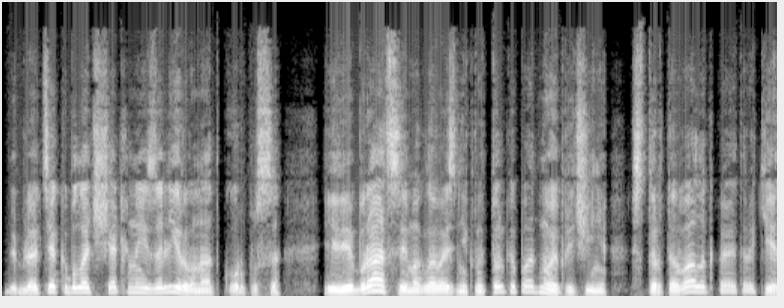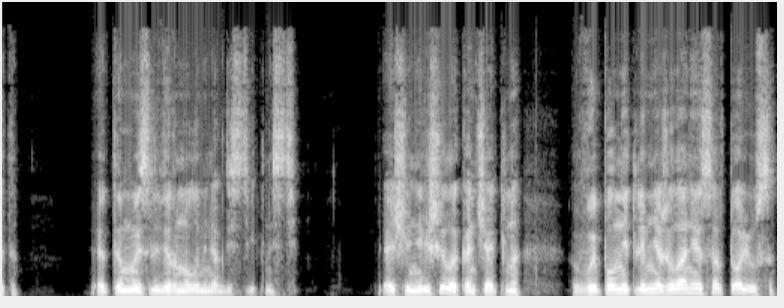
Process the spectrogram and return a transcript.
Библиотека была тщательно изолирована от корпуса, и вибрация могла возникнуть только по одной причине — стартовала какая-то ракета. Эта мысль вернула меня к действительности. Я еще не решил окончательно, выполнить ли мне желание Сарториуса.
